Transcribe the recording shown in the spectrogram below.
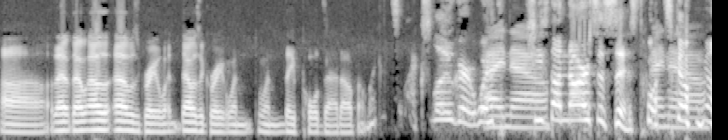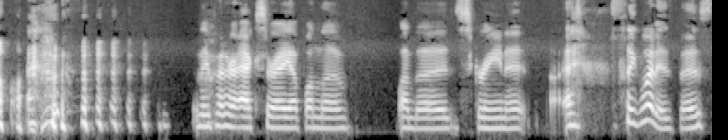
Uh, that, that that was great. When that was a great when when they pulled that up. I'm like, it's Lex Luger. What? I know. She's the narcissist. What's going on? and they put her X-ray up on the on the screen. It it's like, what is this?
